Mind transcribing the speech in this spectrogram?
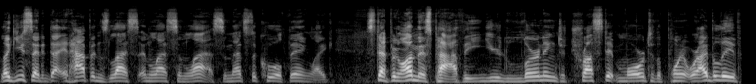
like you said, it, it happens less and less and less. And that's the cool thing. Like stepping on this path, you're learning to trust it more to the point where I believe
